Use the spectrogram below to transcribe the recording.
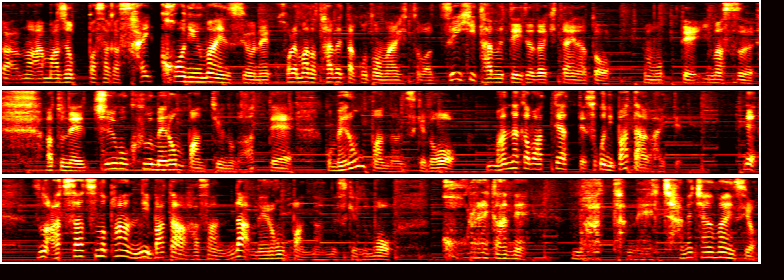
あの甘じょっぱさが最高にうまいんですよね。これまだ食べたことない人は、ぜひ食べていただきたいなと思っています。あとね、中国風メロンパンっていうのがあって、こうメロンパンなんですけど、真ん中割ってあって、そこにバターが入ってる。で、その熱々のパンにバター挟んだメロンパンなんですけども、これがね、まためちゃめちゃうまいんですよ。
